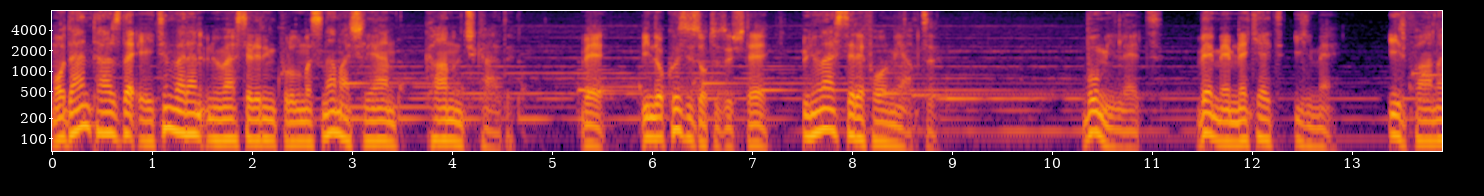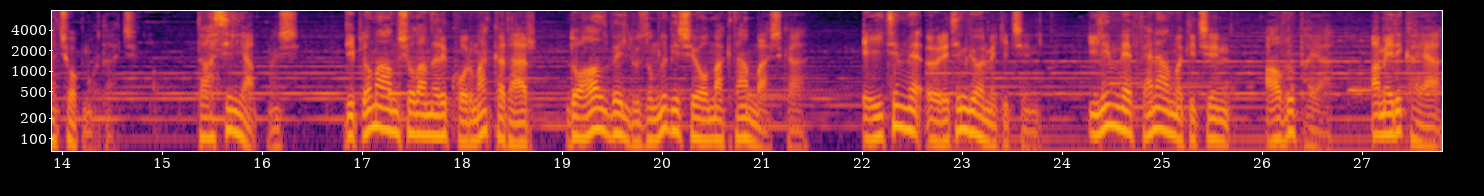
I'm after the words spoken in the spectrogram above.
modern tarzda eğitim veren üniversitelerin kurulmasını amaçlayan kanun çıkardı. Ve 1933'te üniversite reformu yaptı. Bu millet ve memleket ilme, irfana çok muhtaç. Tahsil yapmış, diploma almış olanları korumak kadar doğal ve lüzumlu bir şey olmaktan başka, eğitim ve öğretim görmek için, ilim ve fen almak için Avrupa'ya, Amerika'ya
